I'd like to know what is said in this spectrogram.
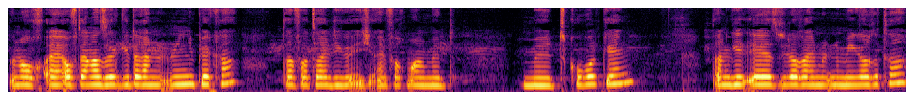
Und auch äh, auf der anderen Seite geht er rein mit Mini-Packer. Da verteidige ich einfach mal mit, mit Kobold Gang. Dann geht er jetzt wieder rein mit einem Mega-Ritter.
